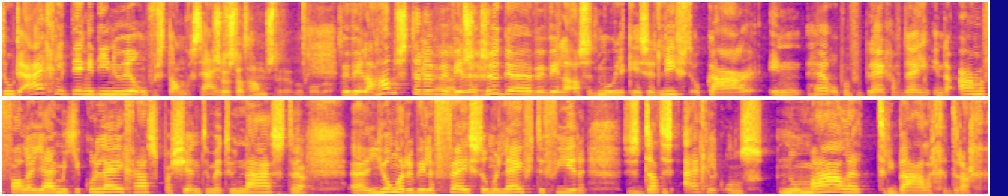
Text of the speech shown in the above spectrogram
doet eigenlijk dingen die nu heel onverstandig zijn. Zoals dat hamsteren bijvoorbeeld. We willen hamsteren, Ja, we willen precies. huggen, we willen als het moeilijk is het liefst elkaar in, hè, op een verpleegafdeling in de armen vallen. Jij met je collega's, patiënten met hun naasten. Ja. Eh, jongeren willen feesten om het leven te vieren. Dus dat is eigenlijk ons normale tribale gedrag.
